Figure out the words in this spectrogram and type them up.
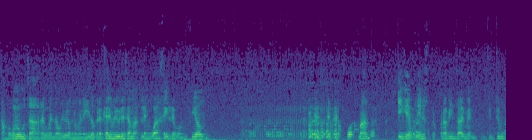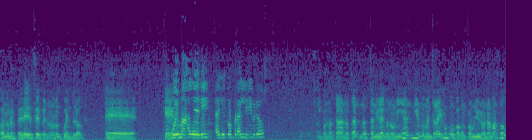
tampoco me gusta recomendar un libro que no me he leído, pero es que hay un libro que se llama Lenguaje y Revolución, de Sportman, y que tiene súper buena pinta, y me, estoy buscándolo en PDF, pero no lo encuentro. Eh, que, Muy mal, Eric. Hay que comprar libros. y pues no está, no, está, no está ni la economía ni el momento ahora mismo como para comprar un libro en Amazon,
